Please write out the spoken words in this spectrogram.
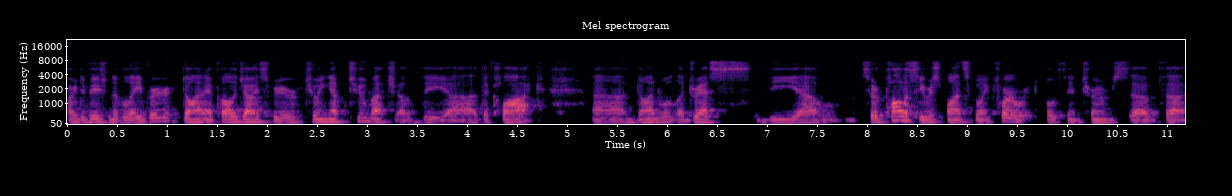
our division of labor, Don, I apologize for chewing up too much of the uh, the clock. Uh, Don will address the uh, sort of policy response going forward, both in terms of uh,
